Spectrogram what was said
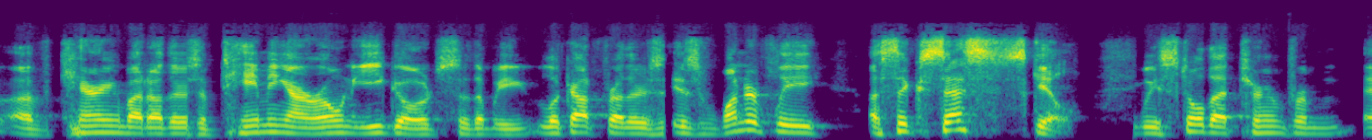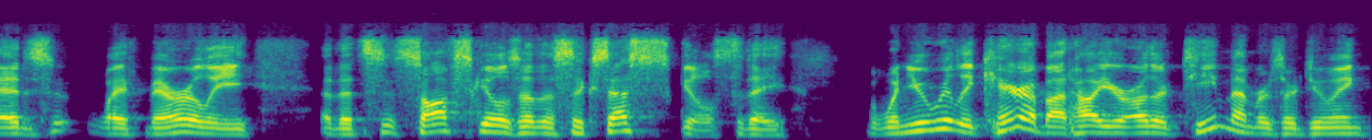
of caring about others, of taming our own ego so that we look out for others is wonderfully a success skill. We stole that term from Ed's wife, Marilee, that soft skills are the success skills today. But when you really care about how your other team members are doing,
